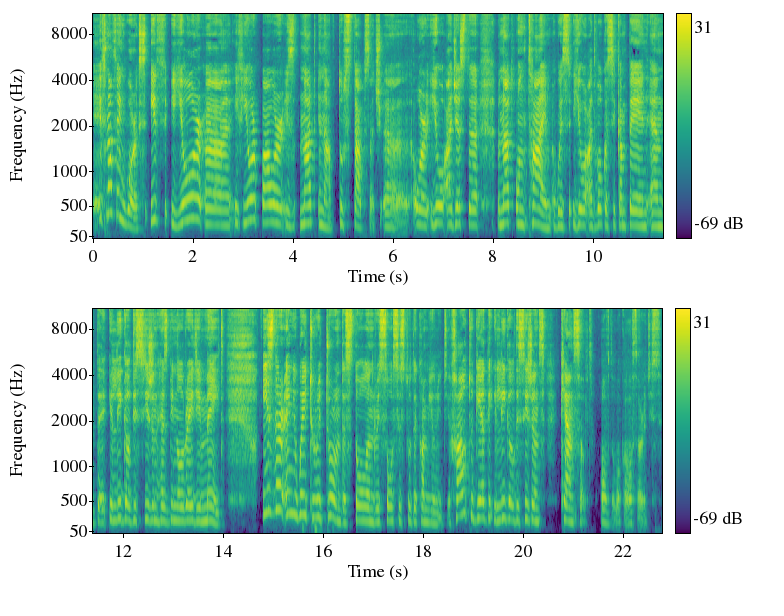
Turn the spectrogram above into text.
If nothing works, if your uh, if your power is not enough to stop such, uh, or you are just uh, not on time with your advocacy campaign and the illegal decision has been already made is there any way to return the stolen resources to the community? How to get the illegal decisions cancelled of the local authorities?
